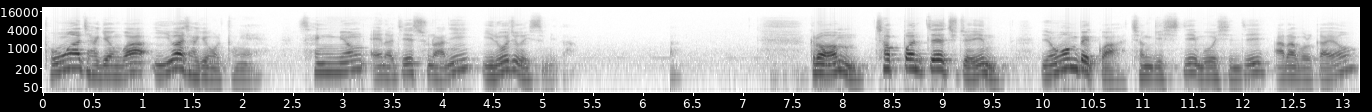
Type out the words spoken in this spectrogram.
동화작용과 이화작용을 통해 생명 에너지의 순환이 이루어지고 있습니다. 그럼 첫 번째 주제인 영혼백과 전기신이 무엇인지 알아볼까요?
